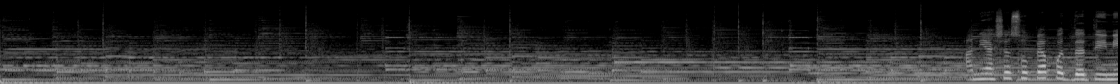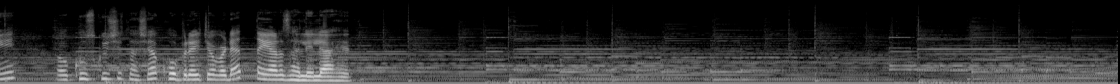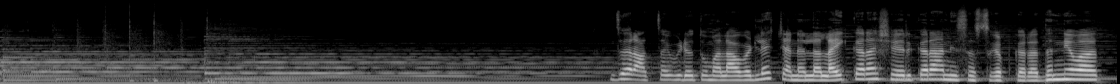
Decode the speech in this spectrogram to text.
आणि अशा सोप्या पद्धतीने खुसखुशीत अशा खोबऱ्याच्या वड्या तयार झालेल्या आहेत. जर आजचा व्हिडिओ तुम्हाला आवडल्यास चॅनलला लाईक करा शेअर करा आणि सबस्क्राईब करा. धन्यवाद.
